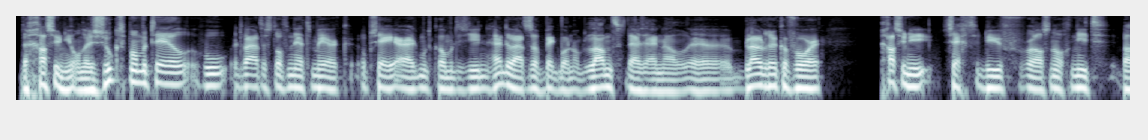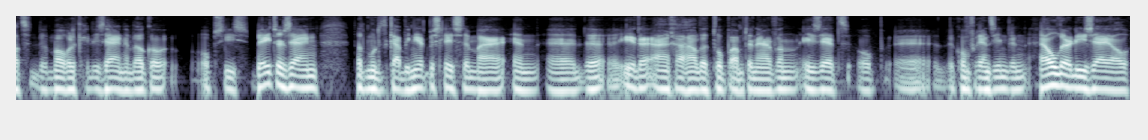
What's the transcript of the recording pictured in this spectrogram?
De Gasunie onderzoekt momenteel hoe het waterstofnetwerk op zee eruit moet komen te zien. De waterstofbackbone op land, daar zijn al uh, blauwdrukken voor. GasUnie zegt nu vooralsnog niet wat de mogelijkheden zijn en welke opties beter zijn. Dat moet het kabinet beslissen. Maar en, uh, de eerder aangehaalde topambtenaar van EZ op uh, de conferentie in Den Helder, die zei al,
